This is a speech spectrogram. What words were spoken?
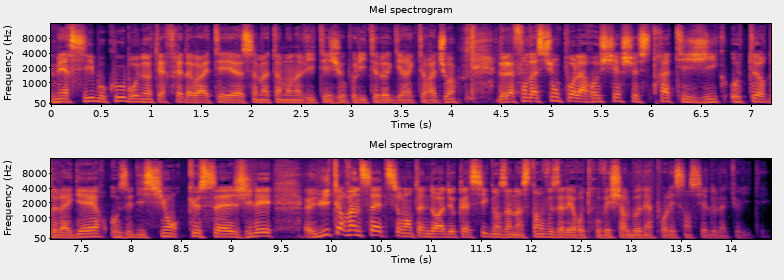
Merci beaucoup Bruno Tertrais d'avoir été ce matin mon invité, géopolitologue, directeur adjoint de la Fondation pour la recherche stratégique, auteur de la guerre aux éditions Que sais-je. Il est 8h27 sur l'antenne de Radio Classique. Dans un instant, vous allez retrouver Charles Bonner pour l'essentiel de l'actualité.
